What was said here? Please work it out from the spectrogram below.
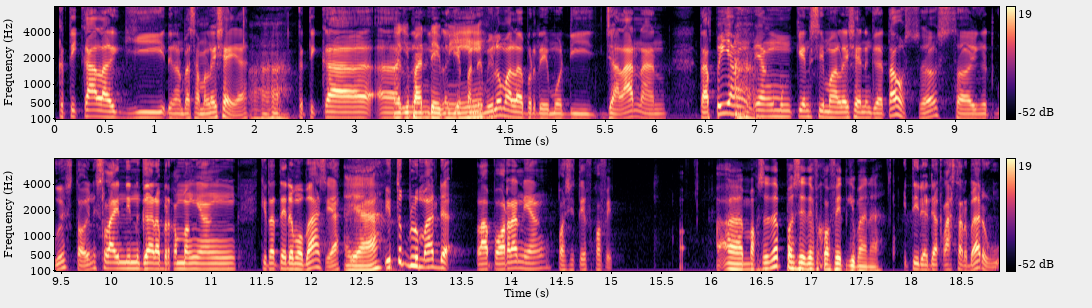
ketika lagi dengan bahasa Malaysia ya Ah. ketika eh, Lagi pandemi. lagi pandemi lo malah berdemo di jalanan tapi yang yang mungkin si Malaysia ini nggak tahu se seingat gue setahu ini selain di negara berkembang yang kita tidak mau bahas ya Iya. itu belum ada laporan yang positif covid Eh, maksudnya positif covid gimana? tidak ada klaster baru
